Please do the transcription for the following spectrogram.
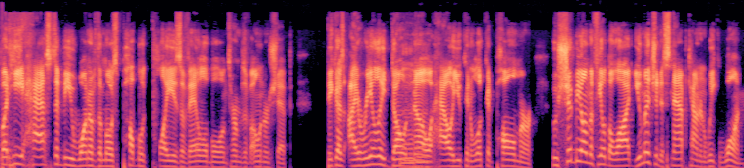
but he has to be one of the most public plays available in terms of ownership because I really don't Mhm. know how you can look at Palmer, who should be on the field a lot. You mentioned a snap count in week one.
